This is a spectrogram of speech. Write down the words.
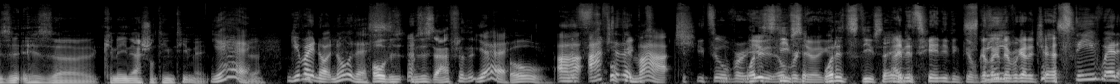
His his uh, Canadian national team teammate. yeah. Yeah. you might not know this. Oh, this, was this after the? Yeah. Oh. uh, after the match, He's over. What did Steve say? What did Steve say? I didn't say anything to him because I never got a chance. Steve went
